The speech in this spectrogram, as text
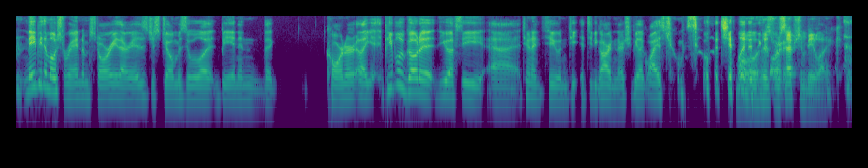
maybe the most random story there is. Just Joe Mazzulla being in the corner. Like people who go to UFC uh, 292 and T- TD Garden, there should be like, why is Joe Mazzulla chilling? what in will the his corner? reception be like? Uh,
